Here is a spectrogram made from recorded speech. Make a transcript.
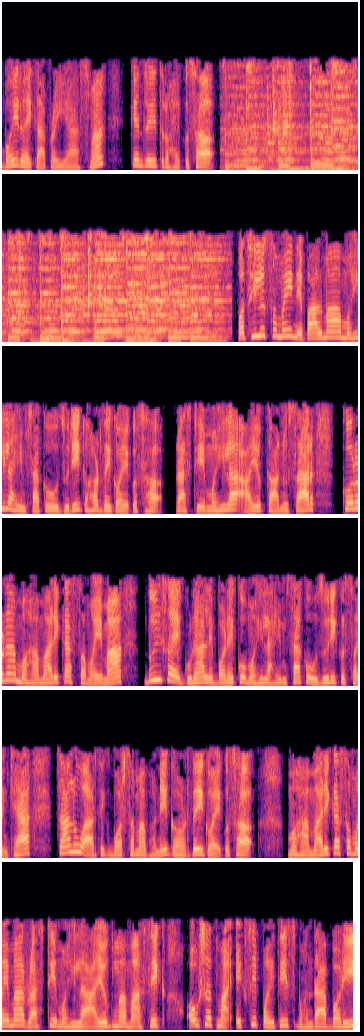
भइरहेका प्रयासमा केन्द्रित रहेको छ। पछिल्लो समय नेपालमा महिला हिंसाको उजुरी घट्दै गएको छ। राष्ट्रिय महिला आयोगका अनुसार कोरोना महामारीका समयमा दुई सय गुणाले बढ़ेको महिला हिंसाको उजुरीको संख्या चालू आर्थिक वर्षमा भने घट्दै गएको छ। महामारीका समयमा राष्ट्रिय महिला आयोगमा मासिक औषधमा एक सय पैंतिस भन्दा बढ़ी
